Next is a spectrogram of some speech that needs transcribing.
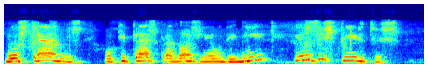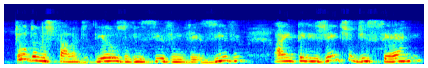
Mostrar-nos o que traz para nós Leon Denis e os espíritos. Tudo nos fala de Deus, o visível e o invisível, a inteligência discerne,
